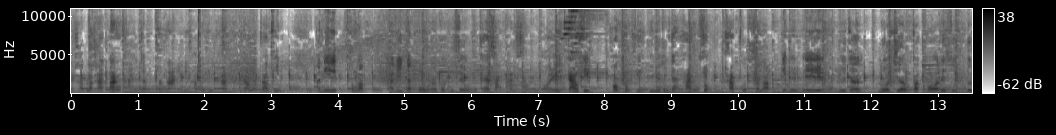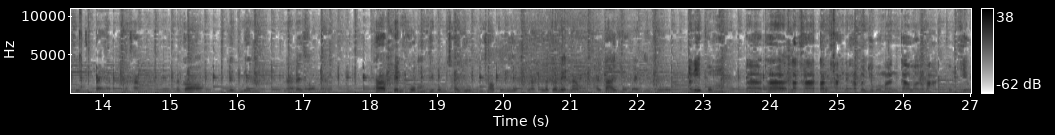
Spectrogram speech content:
นะครับ ราคาตั้งขายจัดจำหน่ายนะครับมันอยู่ 5,990 อันนี้สำหรับอันนี้จัดโปรแล้วก็คือเซลล์เหลือแค่ 3,390 พร้อมส่งฟรีที่ไม่ต้องจ่ายค่าขนส่งนะครับ กดสลับ MMA หรือจะลวดเชื่อมฟักคอได้สูงโดย 0.8 นะครับ แล้วก็ 1 มิลนะได้2อันถ้าเป็นผมที่ผมใช้อยู่ ผมชอบตัวนี้นะแล้วก็แนะนำภายใต้ของแบรนด์อินโ o อันนี้ผมถ้าราคาตั้งขายนะครับ มันอยู่ประมาณ 900กว่าบาท ผมเซล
